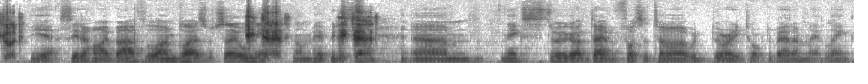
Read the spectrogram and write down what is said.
good. Yeah, set a high bar for the lone players, which they all He met. did. I'm happy to He say. did. Um, next, we got David Fusitu'a. We'd already talked about him at length.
